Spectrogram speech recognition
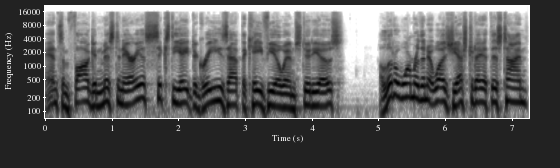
and some fog and mist in areas. 68 degrees at the KVOM studios. A little warmer than it was yesterday at this time,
